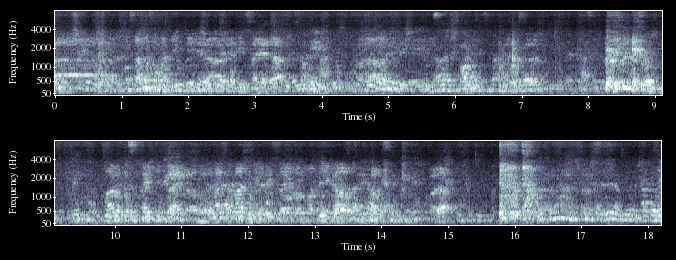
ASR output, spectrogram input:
responsable informatique في مدينة سيادة. معروف Donc,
